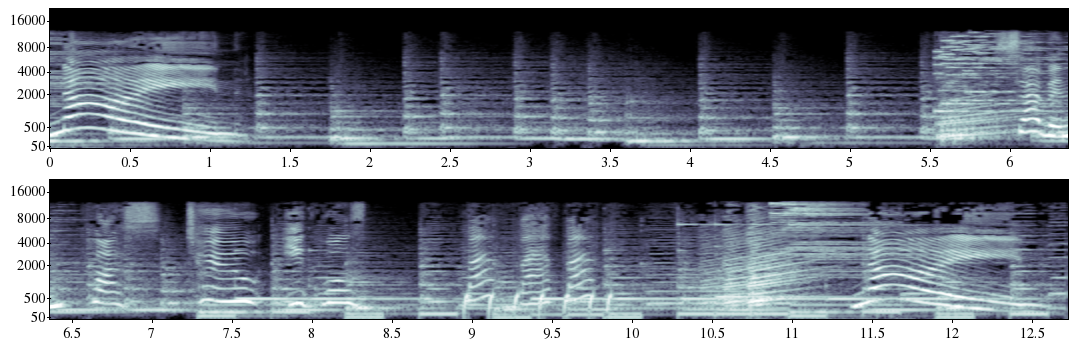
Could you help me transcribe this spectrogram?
nine. Seven plus two equals nine.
